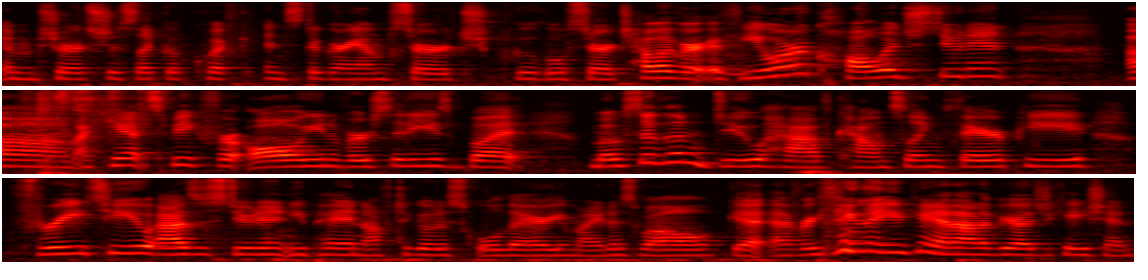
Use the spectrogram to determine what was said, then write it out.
I'm sure it's just like a quick Instagram search, Google search. However, if mm-hmm. you are a college student, um, I can't speak for all universities, but most of them do have counseling therapy free to you as a student. You pay enough to go to school there. You might as well get everything that you can out of your education.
